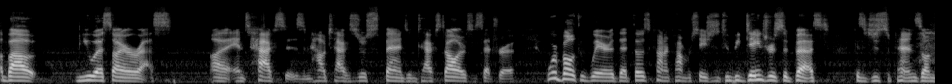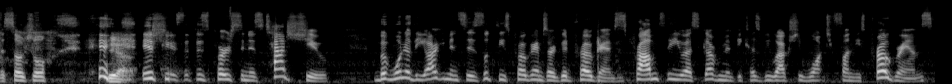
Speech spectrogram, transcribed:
about U.S. IRS, uh, and taxes and how taxes are spent and tax dollars, etc. We're both aware that those kind of conversations can be dangerous at best because it just depends on the social Yeah. issues that this person is attached to. But one of the arguments is look, these programs are good programs. It's a problem to the US government because we actually want to fund these programs.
